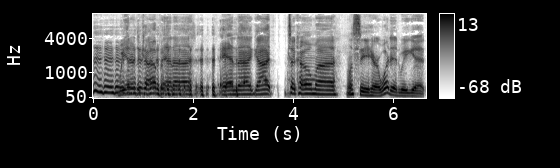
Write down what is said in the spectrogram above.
we entered the cup and uh, and uh, got took home. Uh, let's see here. What did we get?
